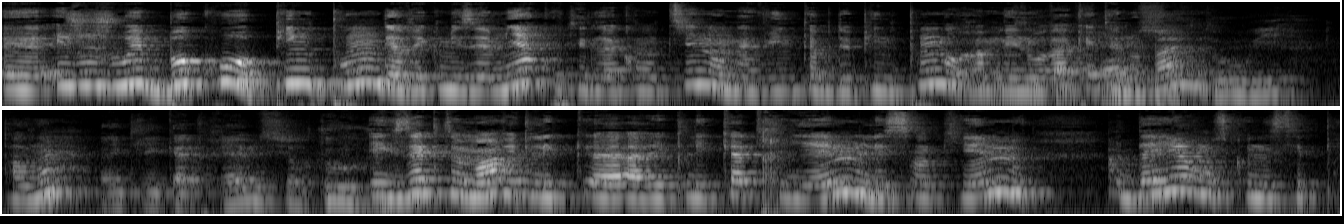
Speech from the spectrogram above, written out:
Et je jouais beaucoup au ping-pong avec mes amis à côté de la cantine. On avait une table de ping-pong, on ramenait nos raquettes et nos balles. Surtout, oui. Pardon? Avec les quatrièmes surtout. Exactement, avec les, avec les quatrièmes, les cinquièmes. D'ailleurs, on se connaissait pas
